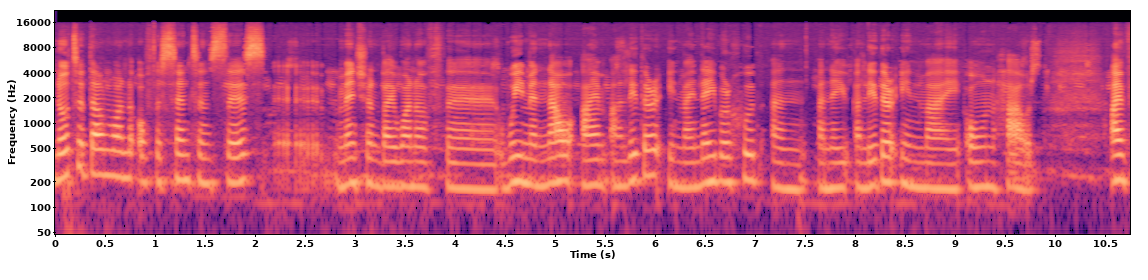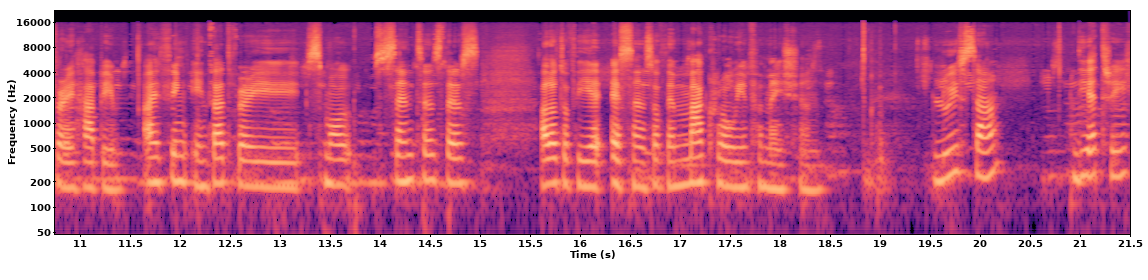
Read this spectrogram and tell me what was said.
noted down one of the sentences uh, mentioned by one of the women. Now I'm a leader in my neighborhood and a, a leader in my own house. I'm very happy. I think in that very small sentence, there's a lot of the essence of the macro information. Luisa Dietrich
